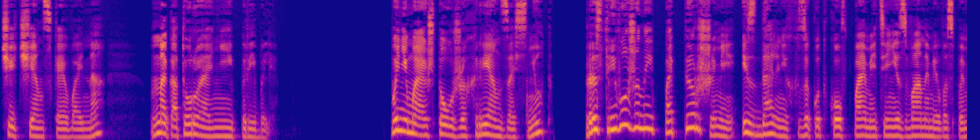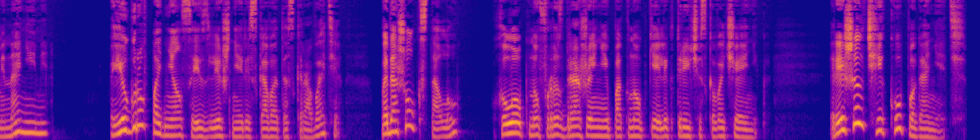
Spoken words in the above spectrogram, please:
чеченская война, на которую они и прибыли. Понимая, что уже хрен заснет, растревоженный попершими из дальних закутков памяти незваными воспоминаниями, Югров поднялся излишне рисковато с кровати, подошел к столу, хлопнув в раздражении по кнопке электрического чайника. Решил чайку погонять.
